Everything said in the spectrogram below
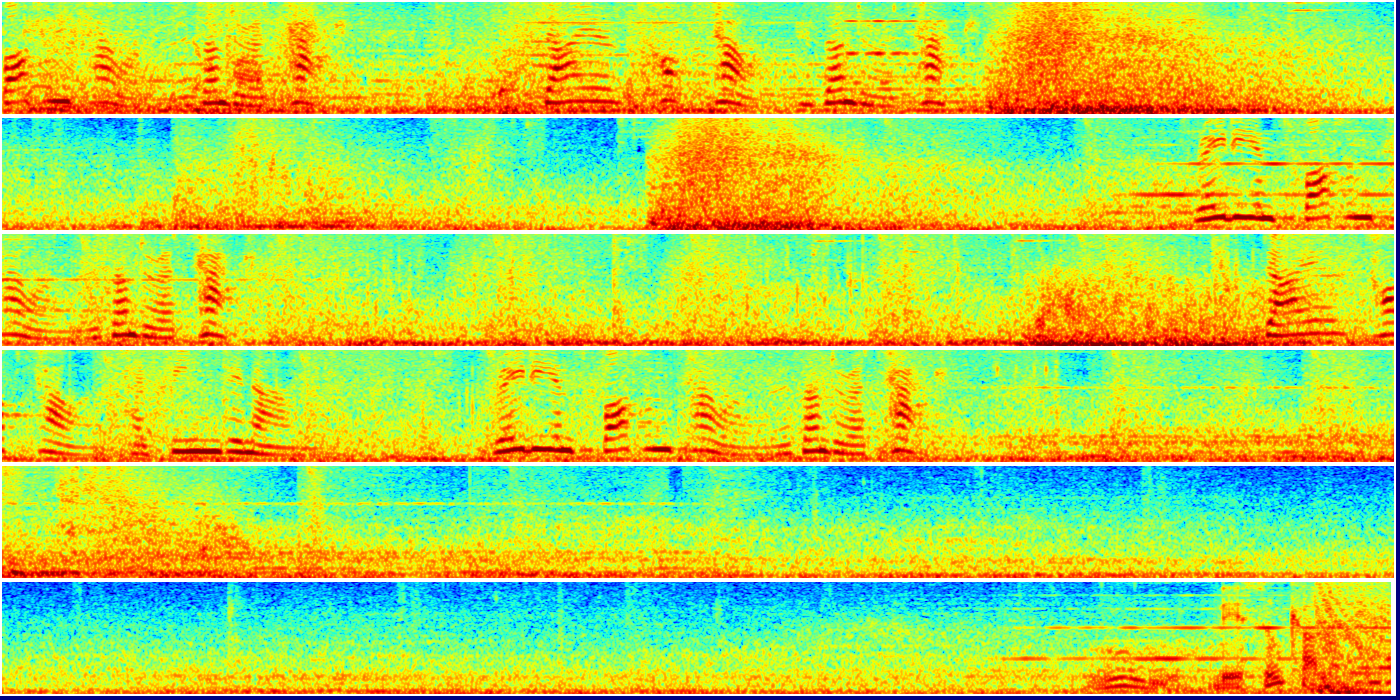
Bottom tower is under attack. Dire's top tower is under attack. Radiant's bottom tower is under attack. Dire's top tower has been denied. Radiant's bottom tower is under attack. This'll come in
